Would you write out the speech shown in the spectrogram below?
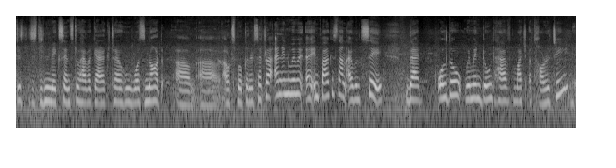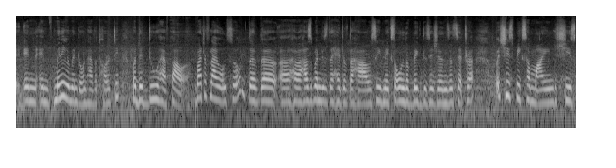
just didn't make sense to have a character who was not um, uh, outspoken, etc. And in women, uh, in Pakistan, I will say that although women don't have much authority, in, in many women don't have authority, but they do have power. Butterfly also, the, the, uh, her husband is the head of the house, he makes all the big decisions, etc. But she speaks her mind, she's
